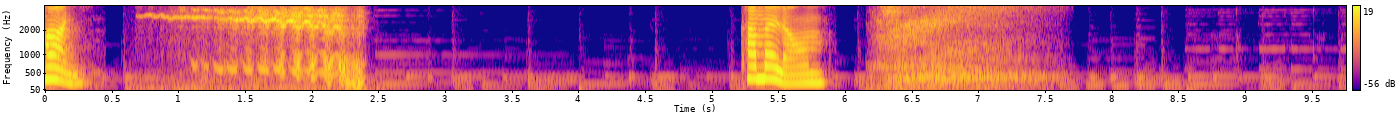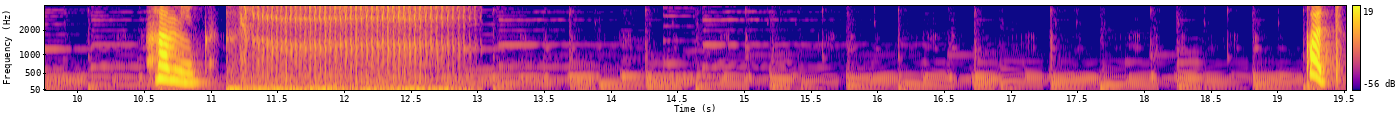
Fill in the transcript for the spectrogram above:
Koń. Kamelon. Chomik. Kot.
